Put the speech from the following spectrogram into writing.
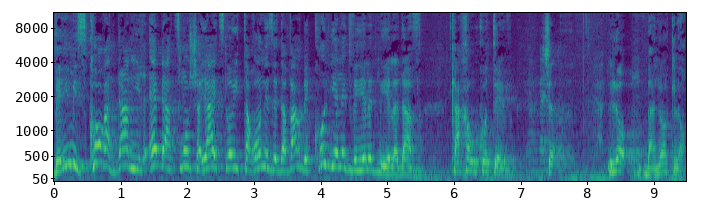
ואם יזכור אדם יראה בעצמו שהיה אצלו יתרון איזה דבר בכל ילד וילד מילדיו. ככה הוא כותב. ש... לא, בנות לא.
